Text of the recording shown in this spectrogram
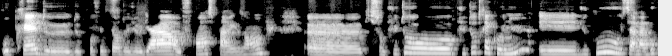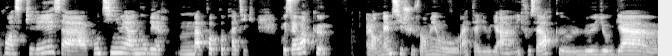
auprès de, professeurs de yoga en France, par exemple, qui sont plutôt, plutôt très connus. Et du coup, ça m'a beaucoup inspiré, ça a continué à nourrir ma propre pratique. Il faut savoir que alors même si je suis formée au Hatha Yoga, il faut savoir que le yoga, euh,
